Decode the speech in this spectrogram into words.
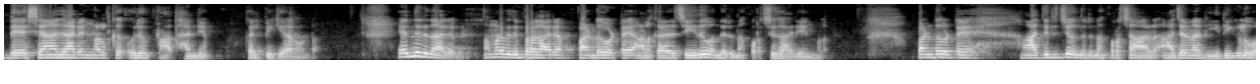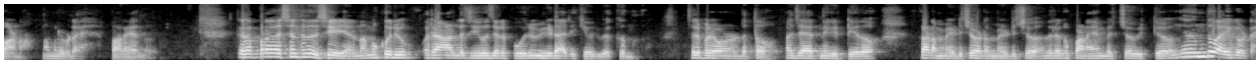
ദേശാചാരങ്ങൾക്ക് ഒരു പ്രാധാന്യം കൽപ്പിക്കാറുണ്ട്. എന്നിരുന്നാലും നമ്മുടെ വിധിപ്രകാരം പണ്ട് തൊട്ടേ ആൾക്കാർ ചെയ്തു വന്നിരുന്ന കുറച്ച് കാര്യങ്ങൾ. പണ്ട് തൊട്ടേ ആചരിച്ചു വന്നിരുന്ന കുറച്ച് ആചരണ രീതികളുമാണ് നമ്മളിവിടെ പറയുന്നത്. ഗൃഹപ്രവേശനത്തിന് വെച്ച് കഴിഞ്ഞാൽ നമുക്കൊരു ഒരാളുടെ ജീവിതം ചിലപ്പോൾ ഒരു വീടായിരിക്കും അവർ വെക്കുന്നത്. ചിലപ്പോൾ ലോൺ എടുത്തോ പഞ്ചായത്തിന് കിട്ടിയതോ കടം മേടിച്ചോ ഇടം മേടിച്ചോ എന്തെങ്കിലുമൊക്കെ പണയം വെച്ചോ വിറ്റോ അങ്ങനെ എന്തും ആയിക്കോട്ടെ.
